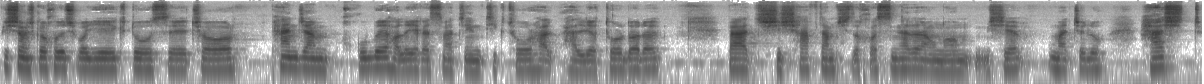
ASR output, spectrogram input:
پیش دانشگاه خودش با یک دو سه چهار پنجم خوبه. حالا یه قسمت ژنتیک تور حلیات تور داره. بعد 6 7 هم چیز خاصی ندارن اونا میشه اومد جلو 8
